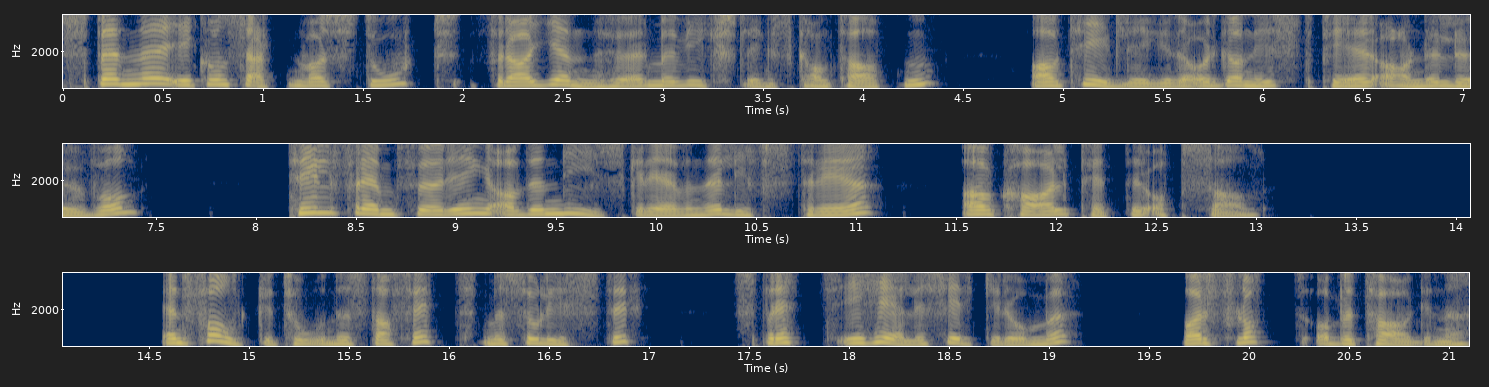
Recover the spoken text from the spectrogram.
Spennet i konserten var stort fra gjenhør med vigslingskantaten av tidligere organist Per Arne Løvold til fremføring av det nyskrevne Livstreet av Carl Petter Oppsal. En folketonestafett med solister, spredt i hele kirkerommet, var flott og betagende.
